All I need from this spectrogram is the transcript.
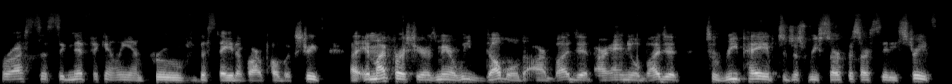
for us to significantly improve the state of our public streets. Uh, in my first year as mayor, we doubled our budget, our annual budget to repave, to just resurface our city streets.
